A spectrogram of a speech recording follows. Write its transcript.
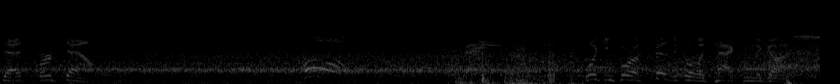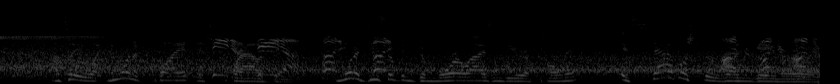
set, first down. Looking for a physical attack from the gun. I'll tell you what, you want to quiet this crowd down. You want to do something demoralizing to your opponent. Establish the run game early.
